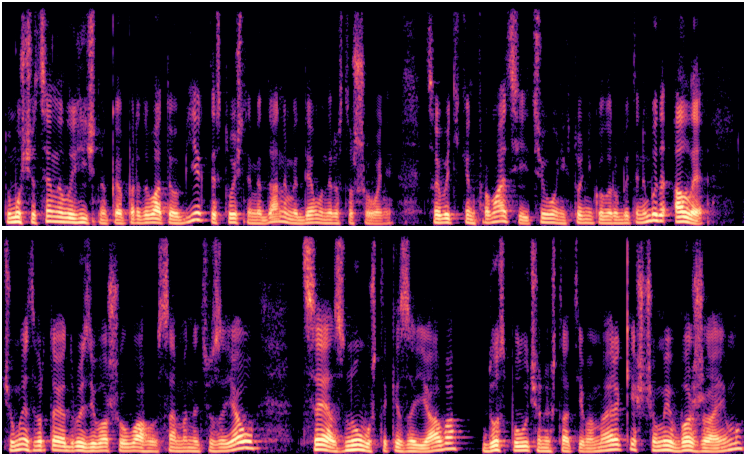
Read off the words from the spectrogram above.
Тому що це нелогічно передавати об'єкти з точними даними, де вони розташовані. Це витік інформації, і цього ніхто ніколи робити не буде. Але чому я звертаю, друзі, вашу увагу саме на цю заяву? Це знову ж таки заява до Сполучених Штатів Америки, що ми вважаємо,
